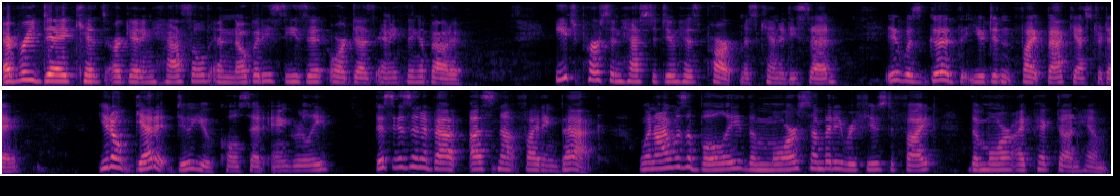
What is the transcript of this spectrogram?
Every day kids are getting hassled and nobody sees it or does anything about it. Each person has to do his part, Miss Kennedy said. It was good that you didn't fight back yesterday. You don't get it, do you? Cole said angrily. This isn't about us not fighting back. When I was a bully, the more somebody refused to fight, the more I picked on him.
